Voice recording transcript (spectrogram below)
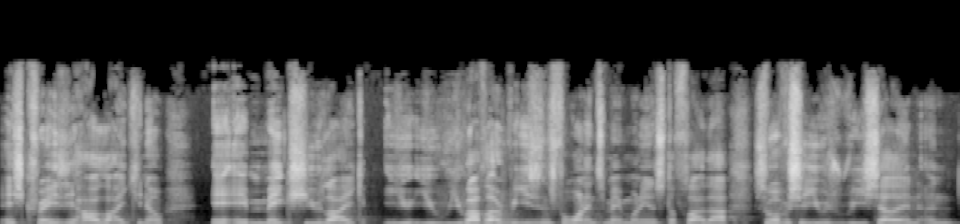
it's crazy how like you know it, it makes you like you you you have like reasons for wanting to make money and stuff like that. So obviously you was reselling and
